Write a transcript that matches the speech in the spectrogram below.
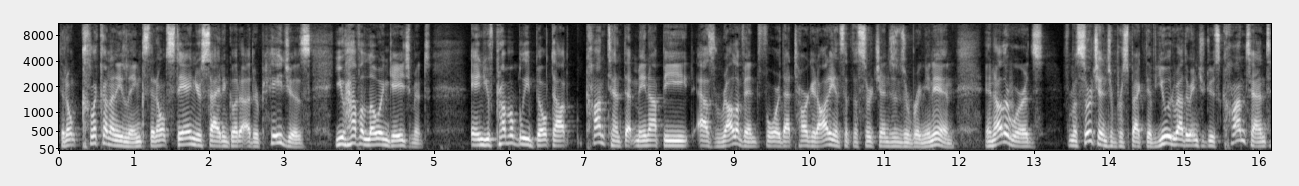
They don't click on any links, they don't stay on your site and go to other pages. You have a low engagement and you've probably built out content that may not be as relevant for that target audience that the search engines are bringing in. In other words, from a search engine perspective, you would rather introduce content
